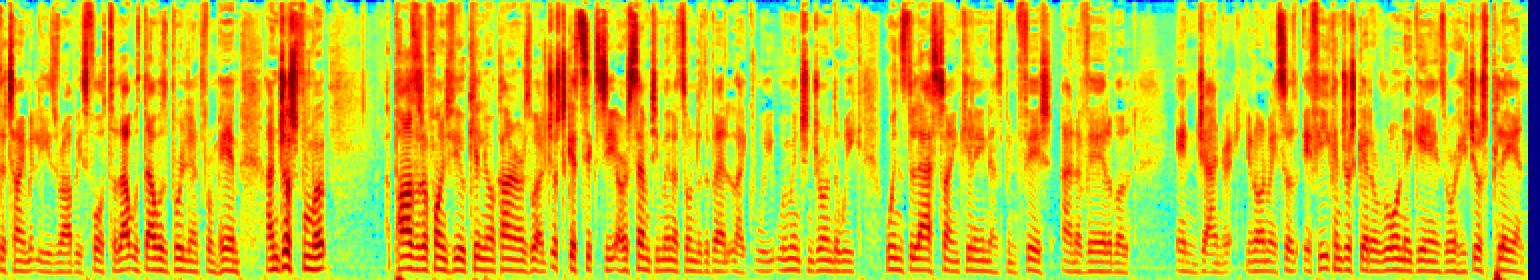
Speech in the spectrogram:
The time it leaves Robbie's foot, so that was that was brilliant from him. And just from a a positive point of view, Cillian O'Connor as well, just to get 60 or 70 minutes under the belt. Like we, we mentioned during the week, when's the last time Cillian has been fit and available in January? You know what I mean? So if he can just get a run of games where he's just playing,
